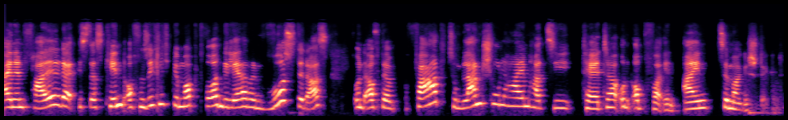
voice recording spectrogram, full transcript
einen Fall, da ist das Kind offensichtlich gemobbt worden. Die Lehrerin wusste das. Und auf der Fahrt zum Landschulheim hat sie Täter und Opfer in ein Zimmer gesteckt.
